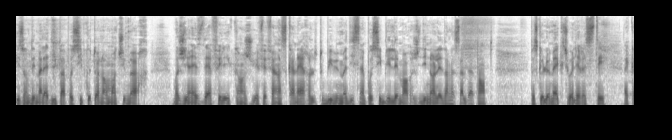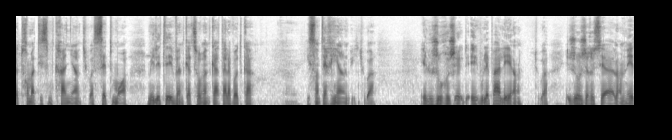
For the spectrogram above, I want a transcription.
ils ont des maladies pas possibles que toi, normalement, tu meurs. Moi, j'ai eu un SDF et quand je lui ai fait faire un scanner, le toubib m'a dit c'est impossible, il est mort. J'ai dit non, il est dans la salle d'attente. Parce que le mec, tu vois, il est resté avec un traumatisme crânien, tu vois, 7 mois. Mais il était 24 sur 24 à la vodka. Ah il sentait rien, lui, tu vois. Et le jour où j'ai. Et il voulait pas aller, hein, tu vois. Et le jour où j'ai réussi à l'emmener,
